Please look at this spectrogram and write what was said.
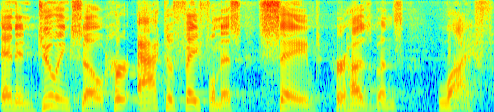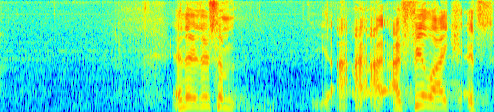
and in doing so, her act of faithfulness saved her husband's life. And there, there's some I, I, feel like it's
